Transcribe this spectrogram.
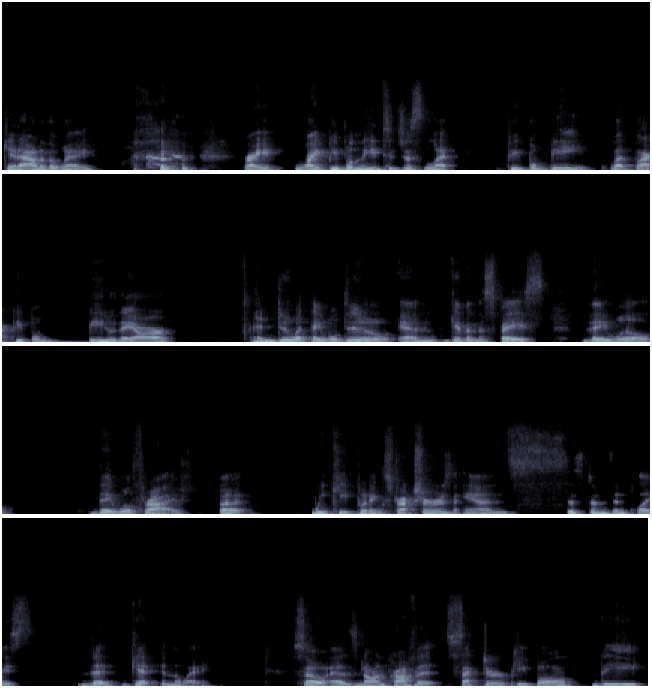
get out of the way, right? White people need to just let people be, let black people be who they are and do what they will do. And given the space, they will they will thrive. But we keep putting structures and systems in place that get in the way. So as nonprofit sector people the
